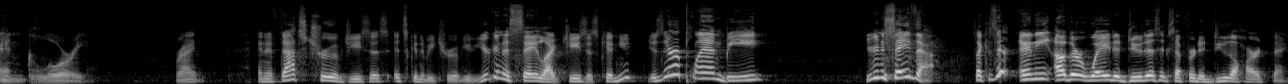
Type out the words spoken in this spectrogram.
and glory, right? And if that's true of Jesus, it's going to be true of you. You're going to say, like Jesus, can you, is there a plan B? You're going to say that. It's like, is there any other way to do this except for to do the hard thing?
